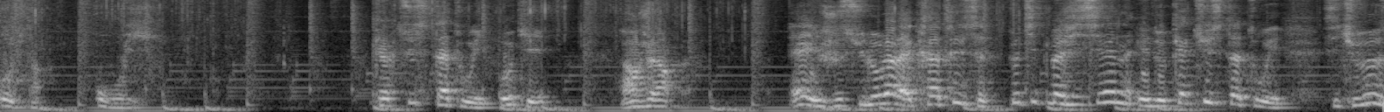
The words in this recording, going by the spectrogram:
Oh putain. Oh oui. Cactus tatoué, ok. Alors, j'ai Hey, je suis Lola, la créatrice de cette petite magicienne et de cactus tatoué. Si tu veux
